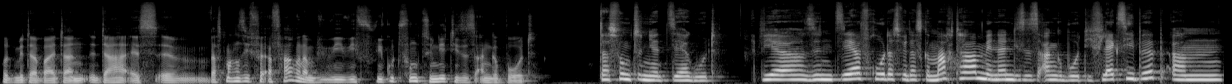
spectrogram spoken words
und Mitarbeitern da ist. Was machen Sie für Erfahrungen? Wie, wie, wie gut funktioniert dieses Angebot? Das funktioniert sehr gut. Wir sind sehr froh, dass wir das gemacht haben. Wir nennen dieses Angebot die FlexiBib. Ähm,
